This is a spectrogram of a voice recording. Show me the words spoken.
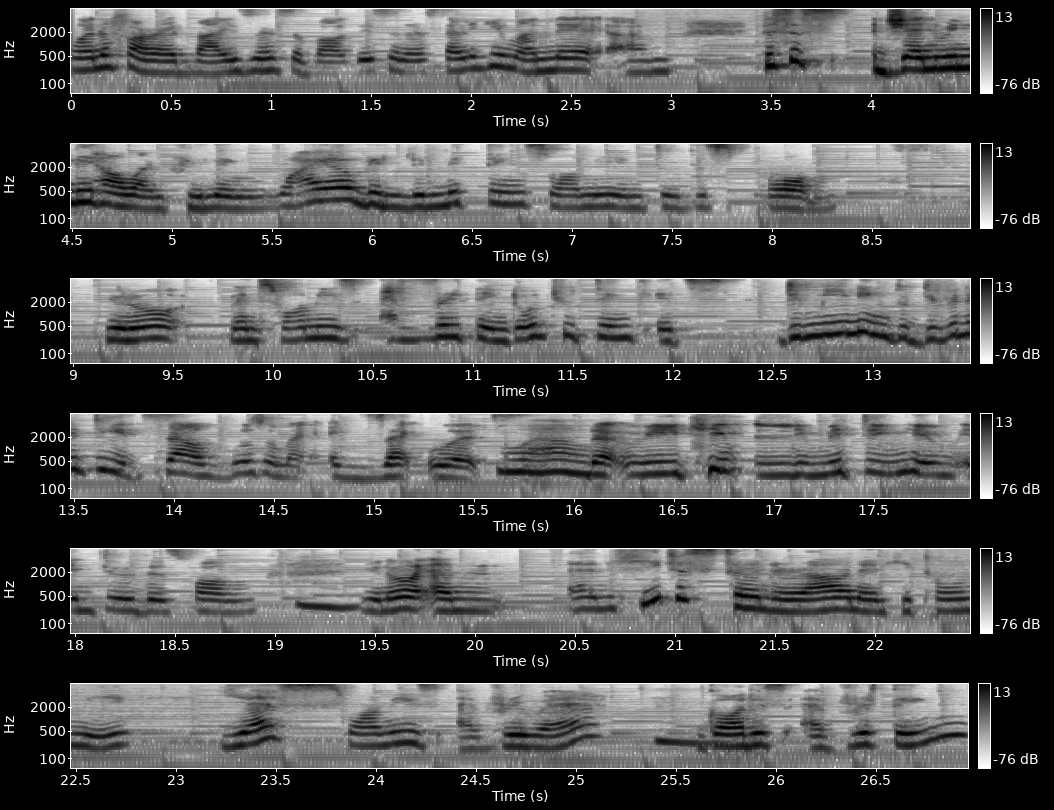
one of our advisors about this, and I was telling him, Anne, um, this is genuinely how I'm feeling. Why are we limiting Swami into this form? You know, when Swami is everything, don't you think it's demeaning to divinity itself? Those are my exact words. Wow. That we keep limiting him into this form Mm. you know and and he just turned around and he told me yes swami is everywhere Mm. god is everything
